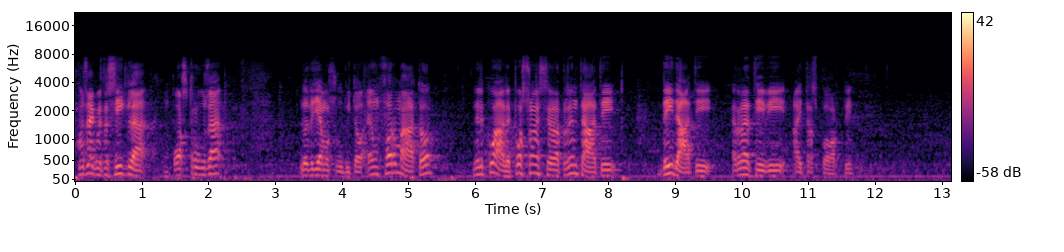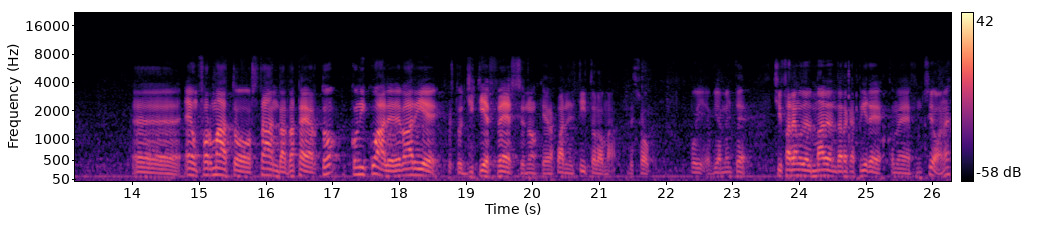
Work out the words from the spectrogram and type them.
Cos'è questa sigla un po' astrusa? Lo vediamo subito. È un formato nel quale possono essere rappresentati dei dati relativi ai trasporti. Eh, è un formato standard aperto con il quale le varie, questo GTFS no, che era qua nel titolo, ma adesso poi ovviamente ci faremo del male ad andare a capire come funziona,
